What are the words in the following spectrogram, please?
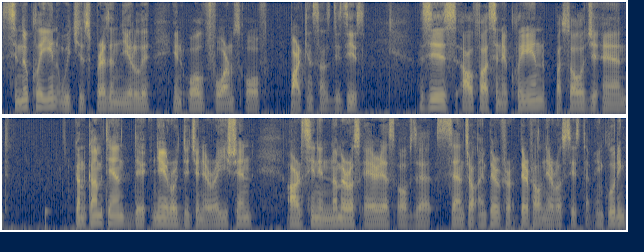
synuclein, which is present nearly in all forms of Parkinson's disease. This alpha synuclein pathology and concomitant neurodegeneration are seen in numerous areas of the central and peripher peripheral nervous system, including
